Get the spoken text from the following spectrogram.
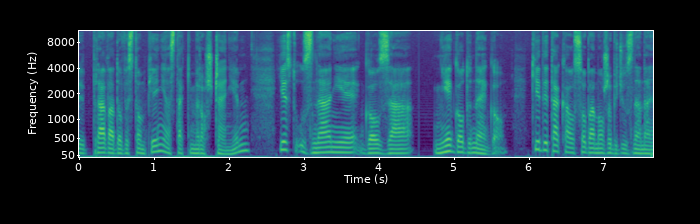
y, prawa do wystąpienia z takim roszczeniem, jest uznanie go za niegodnego. Kiedy taka osoba może być uznana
